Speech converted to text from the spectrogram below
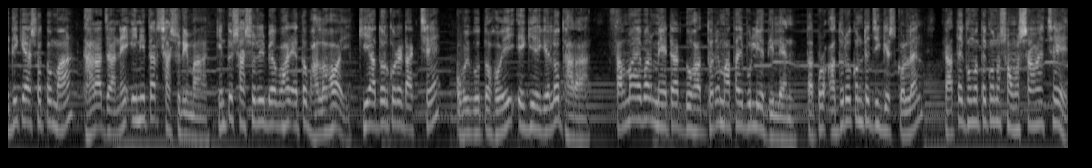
এদিকে আসো তো মা। ধারা জানে ইনি তার শাশুড়ি মা, কিন্তু শাশুড়ির ব্যবহার এত ভালো হয়, কি আদর করে ডাকছে? অভিভূত হয়ে এগিয়ে গেল ধারা। সালমা এবার মেয়েটার দু হাত ধরে মাথায় বুলিয়ে দিলেন। তারপর আদুর কণ্ঠে জিজ্ঞেস করলেন, রাতে ঘুমাতে কোনো সমস্যা হয়েছে?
